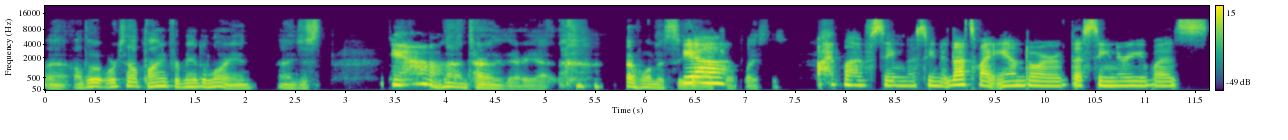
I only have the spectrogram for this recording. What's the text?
Uh, although it works out fine for Mandalorian, I just yeah I'm not entirely there yet. I want to see yeah. actual places. I love seeing the scenery. That's why Andor, the scenery was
